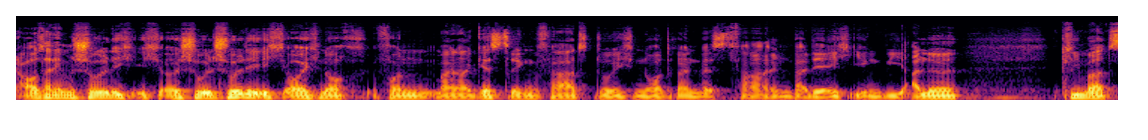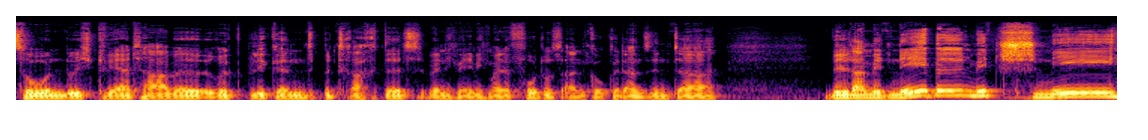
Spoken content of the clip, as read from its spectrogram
Außerdem schuldig ich, äh, schulde ich euch noch von meiner gestrigen Fahrt durch Nordrhein-Westfalen, bei der ich irgendwie alle Klimazonen durchquert habe, rückblickend betrachtet. Wenn ich mir nämlich meine Fotos angucke, dann sind da Bilder mit Nebel, mit Schnee,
